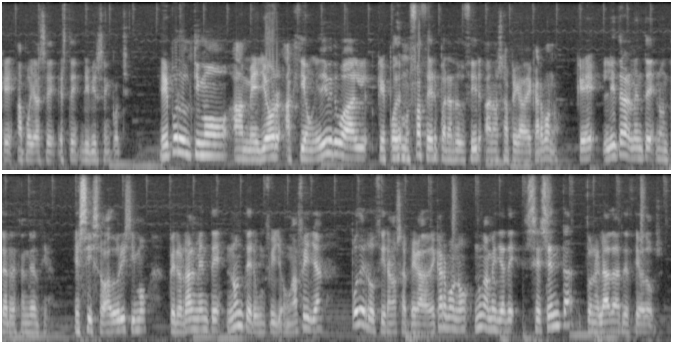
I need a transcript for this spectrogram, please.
que apoiase este vivir sen coche. E por último, a mellor acción individual que podemos facer para reducir a nosa pega de carbono, que é literalmente non ter descendencia. E si soa durísimo, pero realmente non ter un fillo ou unha filla pode reducir a nosa pegada de carbono nunha media de 60 toneladas de CO2,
